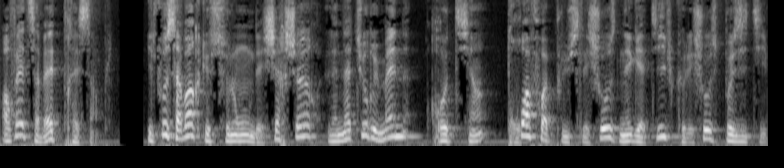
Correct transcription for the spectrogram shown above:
En fait, ça va être très simple. Il faut savoir que selon des chercheurs, la nature humaine retient trois fois plus les choses négatives que les choses positives.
